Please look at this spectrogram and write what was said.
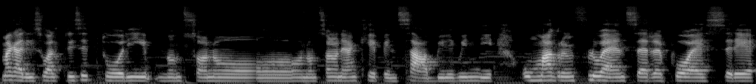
magari su altri settori non sono, non sono neanche pensabili. Quindi un macro influencer può essere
